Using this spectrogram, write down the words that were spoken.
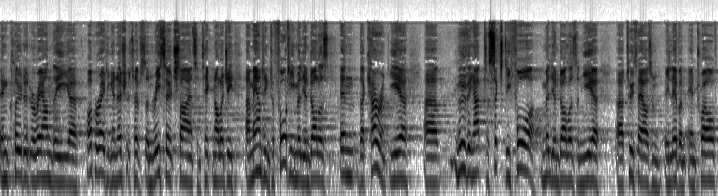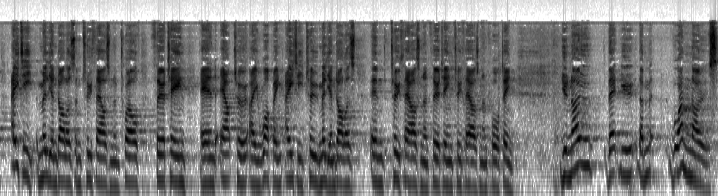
included around the uh, operating initiatives in research, science and technology, amounting to $40 million in the current year, uh, moving up to $64 million in year uh, 2011 and 12, $80 million in 2012, 13, and out to a whopping $82 million in 2013, 2014. You know that you, one knows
